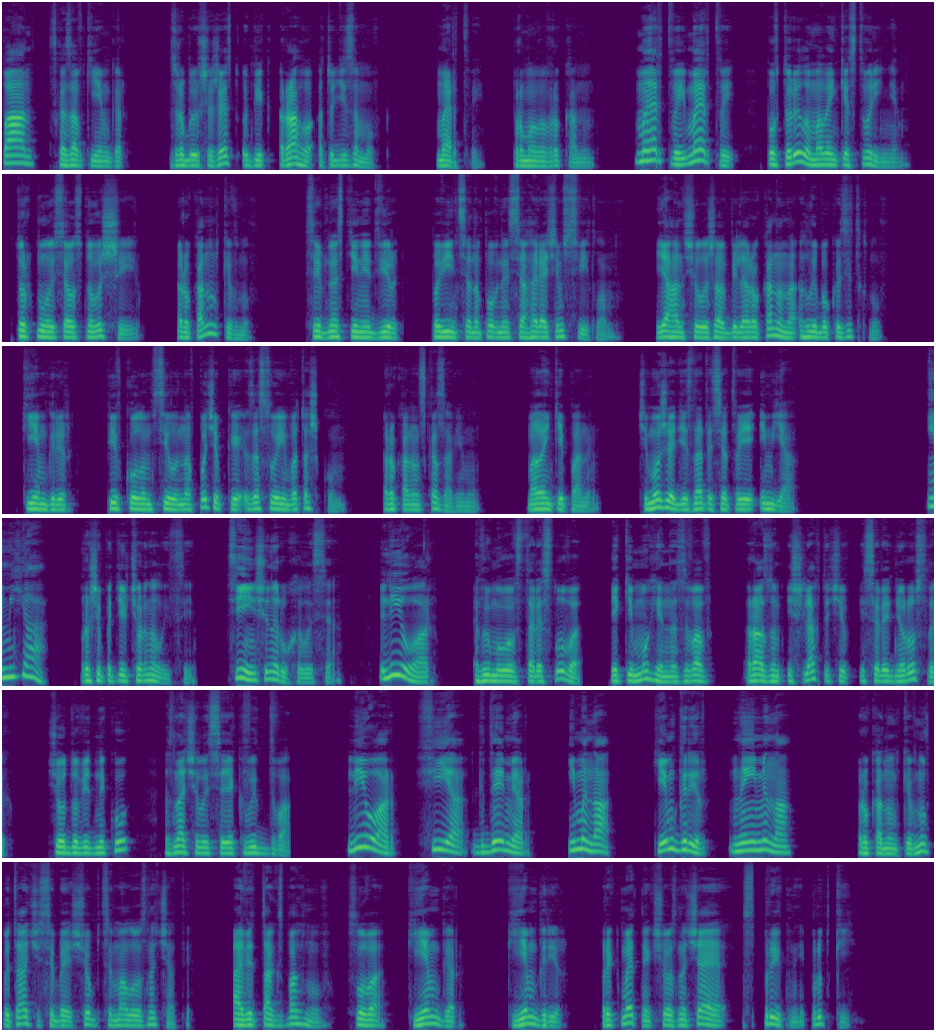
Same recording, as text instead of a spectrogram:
Пан, сказав Кіємгер, зробивши жест у бік Раго, а тоді замовк. Мертвий, промовив Роканон. Мертвий, мертвий. повторило маленьке створіння. Торкнулося основи шиї. Роканон кивнув. Срібностійний двір повінця наповнився гарячим світлом. Яган, що лежав біля Роканона, глибоко зітхнув. Кіємгрір півколом сіли навпочепки за своїм ватажком. Роканон сказав йому Маленький пане, чи можу я дізнатися твоє ім'я? Ім'я. прошепотів чорнолиций. Всі інші не рухалися. Ліуар. вимовив старе слово, яким Могін називав разом і шляхтичів, і середньорослих, що у довіднику значилися як вид два. Ліуар, Фія, Гдемір, імена, Кємгрір, не імена. Руканун кивнув, питаючи себе, що б це мало означати. А відтак збагнув слово к'ємгер, к'ємгрір, прикметник, що означає спритний, прудкий.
